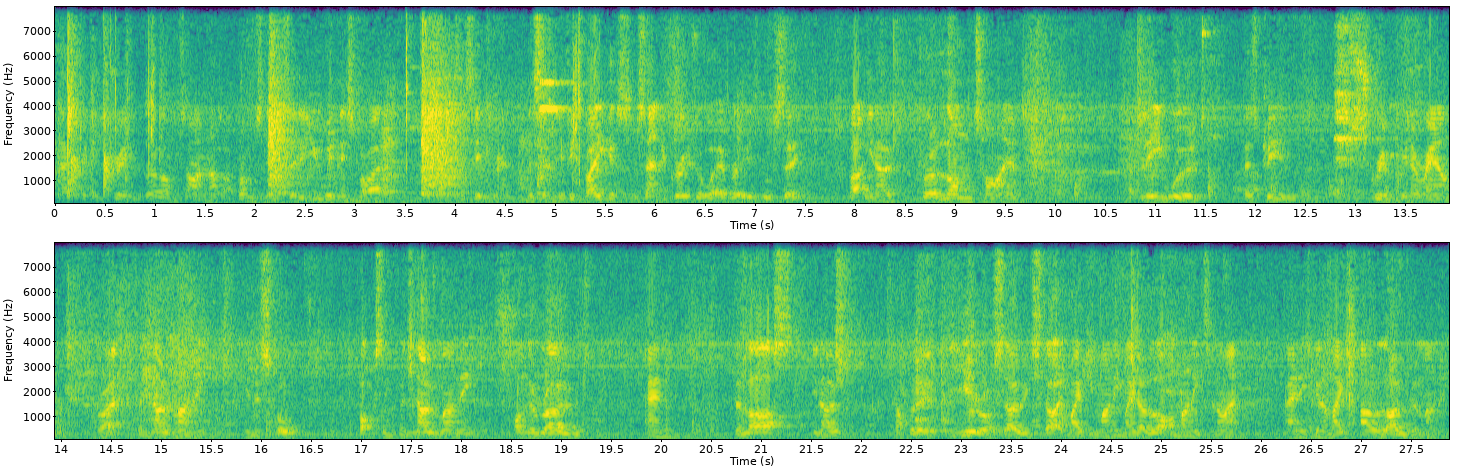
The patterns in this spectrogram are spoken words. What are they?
that's been his dream for a long time. And I, I promised him, I said, if you win this fight, it's a city ground. Listen, if it's Vegas or Santa Cruz or whatever it is, we'll see. But you know, for a long time, Leigh Wood has been scrimping around, right, for no money in the sport, boxing for no money on the road, and the last, you know, couple of year or so, he started making money, made a lot of money tonight, and he's going to make a load of money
